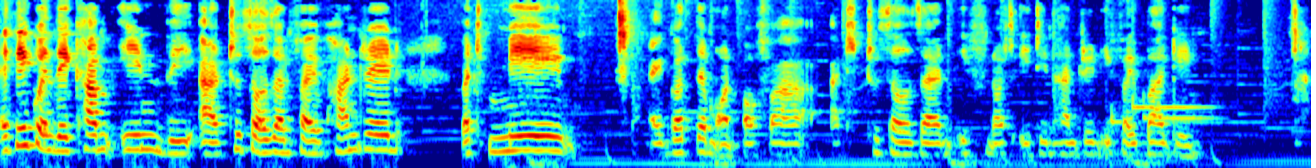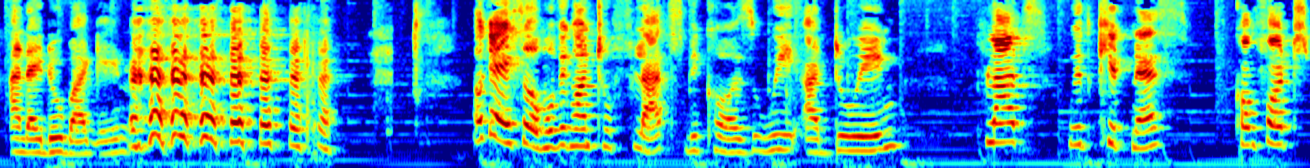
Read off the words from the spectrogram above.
I think when they come in they are 2500 but me I got them on offer at 2000 if not 1800 if I bargain and I do bargain. okay, so moving on to flats because we are doing flats with cuteness, comfort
